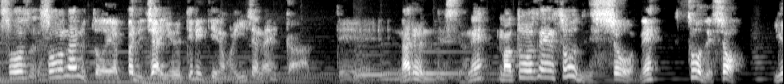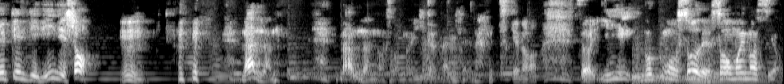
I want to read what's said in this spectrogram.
そう、そうなると、やっぱりじゃあユーティリティの方がいいじゃないかってなるんですよね。まあ当然そうでしょうね。そうでしょう。ユーティリティでいいでしょう。うん。何なの？何なの？その言い方みたいなんですけど、そう、いい、僕もそうで、そう思いますよ。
